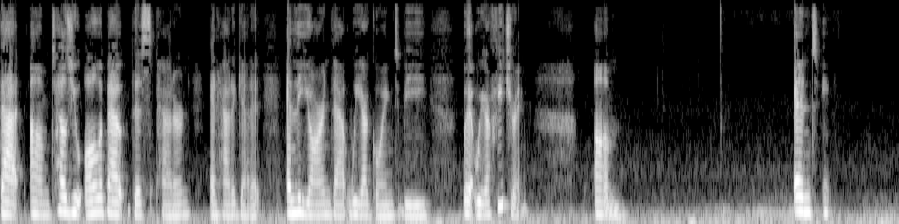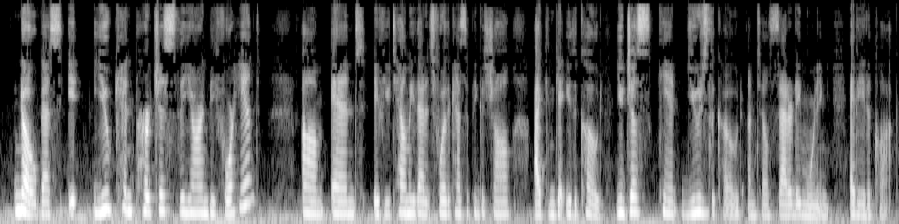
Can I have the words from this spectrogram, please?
that um, tells you all about this pattern and how to get it and the yarn that we are going to be, that we are featuring. Um, and no, Bess, it, you can purchase the yarn beforehand. Um, and if you tell me that it's for the Casapinka shawl, I can get you the code. You just can't use the code until Saturday morning at 8 o'clock.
